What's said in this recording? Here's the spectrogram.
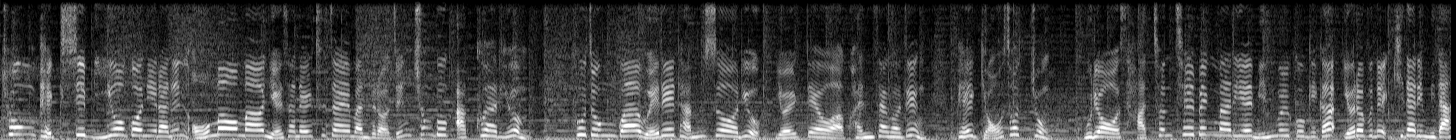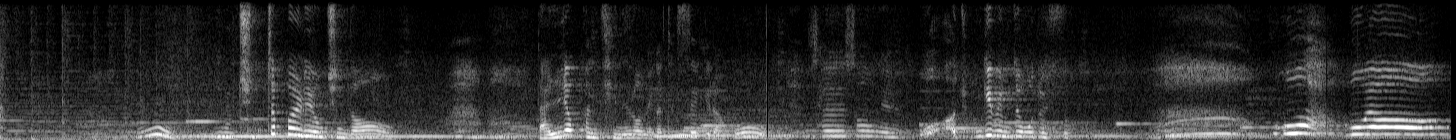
총 112억 원이라는 어마어마한 예산을 투자해 만들어진 충북 아쿠아리움. 토종과 외래 담수어류, 열대어와 관상어 등 106종, 무려 4,700마리의 민물고기가 여러분을 기다립니다. 오, 오, 진짜 빨리 헤엄친다. 날렵한 지느러미가 특색이라고. 세상에. 와, 전기뱀장어도 있어. 우와, 뭐야.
